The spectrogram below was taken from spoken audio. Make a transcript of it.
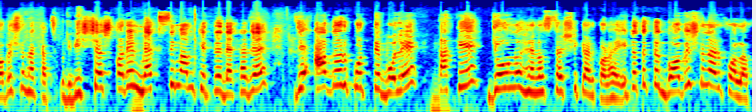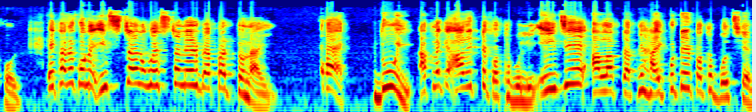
গবেষণা কাজ করি বিশ্বাস করেন ম্যাক্সিমাম ক্ষেত্রে দেখা যায় যে আদর করতে বলে তাকে যৌন হেনস্থার শিকার করা হয়। এটা তো একটা গবেষণার ফলাফল। এখানে কোনো ইস্টার্ন ওয়েস্টার্নের ব্যাপার তো নাই। এক। দুই আপনাকে আরেকটা কথা বলি। এই যে আলাপটা আপনি হাইকোর্টের কথা বলছেন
